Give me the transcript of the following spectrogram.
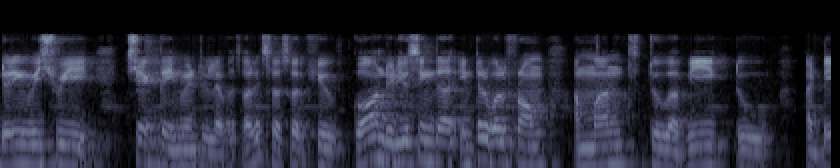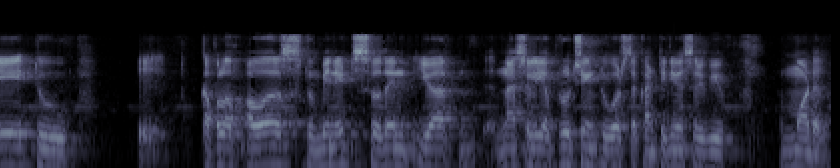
during which we check the inventory levels all right? So so if you go on reducing the interval from a month to a week to a day to couple of hours to minutes so then you are naturally approaching towards the continuous review model.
